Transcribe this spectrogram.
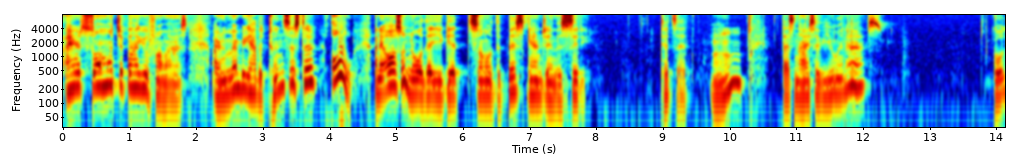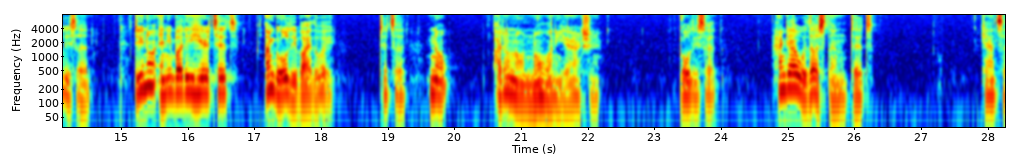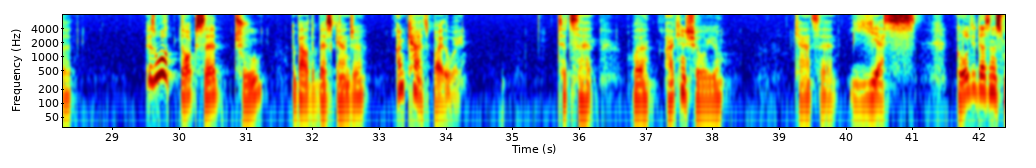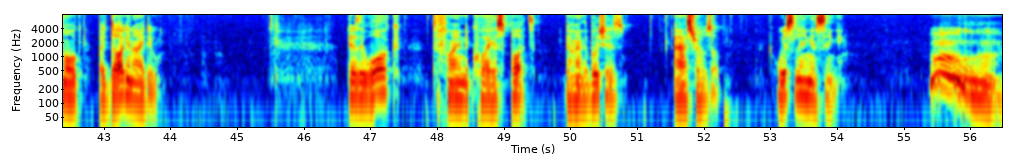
I heard so much about you from Ass. I remember you have a twin sister. Oh, and I also know that you get some of the best ganja in the city. Tit said, Hmm, that's nice of you and Ass. Goldie said, Do you know anybody here, Tit? I'm Goldie, by the way. Tit said, No, I don't know no one here, actually. Goldie said, Hang out with us then, Tit. Cat said, Is what Dog said true about the best ganja? I'm Cat, by the way. Tit said, Well, I can show you. Cat said, Yes. Goldie doesn't smoke, but Dog and I do. As they walk to find a quiet spot behind the bushes, Ass rose up, whistling and singing. Hmm,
